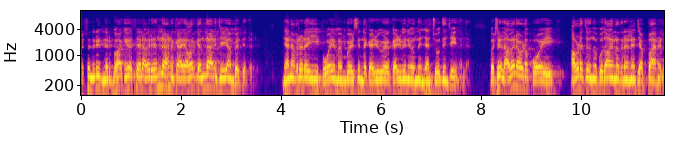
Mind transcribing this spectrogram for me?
പക്ഷെ നിർ- നിർഭാഗ്യവശാൽ അവരെന്താണ് അവർക്ക് എന്താണ് ചെയ്യാൻ പറ്റിയത് ഞാൻ അവരുടെ ഈ പോയ മെമ്പേഴ്സിന്റെ കഴിവ് കഴിവിനെ ഒന്നും ഞാൻ ചോദ്യം ചെയ്യുന്നില്ല. പക്ഷേ അവരവിടെ പോയി അവിടെ ചെന്ന് ഉദാഹരണത്തിന് തന്നെ ജപ്പാനിൽ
